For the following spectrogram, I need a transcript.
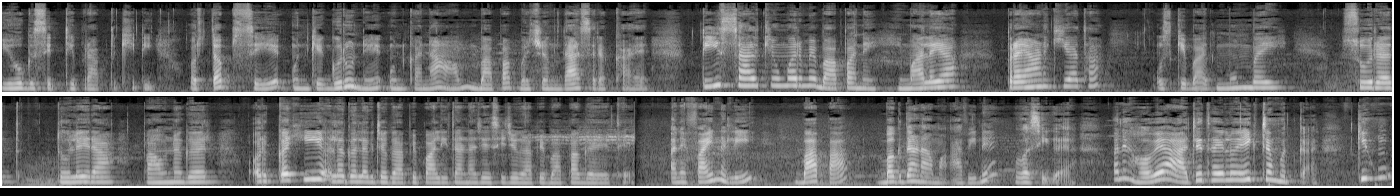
योग सिद्धि प्राप्त की थी और तब से उनके गुरु ने उनका नाम बापा बजरंगदास रखा है तीस साल की उम्र में बापा ने हिमालय प्रयाण किया था उसके बाद मुंबई सूरत धोलेरा भावनगर और कई अलग अलग जगह पे पालीताना जैसी जगह पे बापा गए थे અને ફાઇનલી બાપા બગદાણામાં આવીને વસી ગયા અને હવે આજે થયેલો એક ચમત્કાર કે હું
